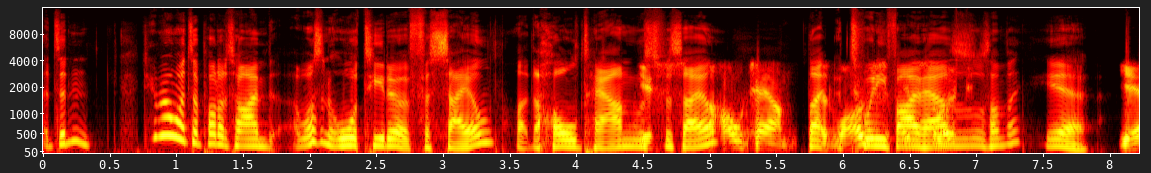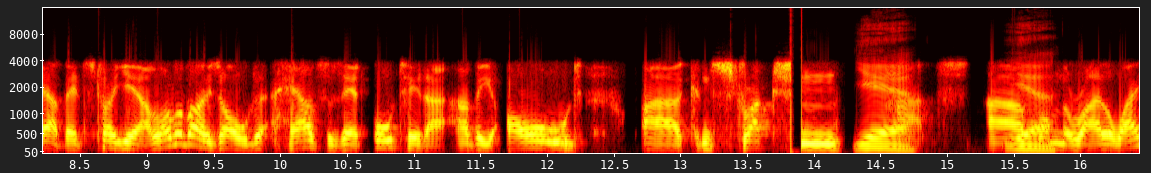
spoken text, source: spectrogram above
it didn't. Do you remember once upon a time, wasn't Otira for sale? Like the whole town was Yes, for sale? The whole town. like 25 absolutely. houses or something? Yeah. Yeah, that's true. Yeah, a lot of those old houses at Otira are the old uh, construction Yeah. parts uh, Yeah. from the railway.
